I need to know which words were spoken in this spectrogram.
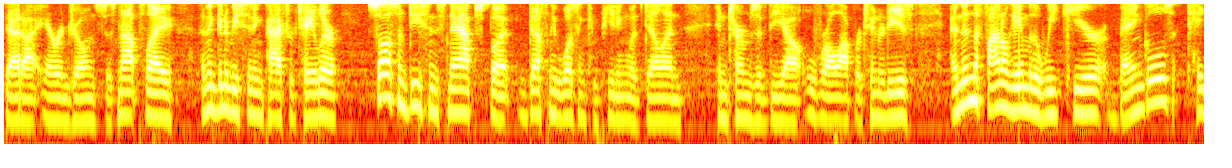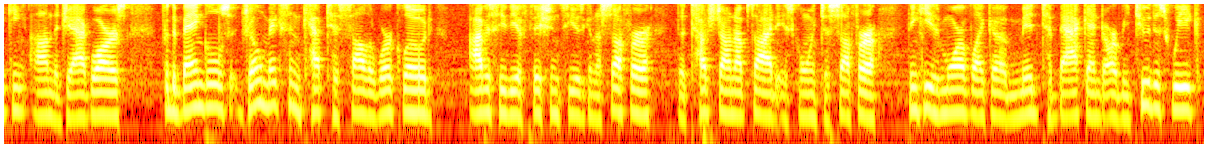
that uh, Aaron Jones does not play. I think going to be sitting Patrick Taylor. Saw some decent snaps, but definitely wasn't competing with Dillon in terms of the uh, overall opportunities. And then the final game of the week here Bengals taking on the Jaguars. For the Bengals, Joe Mixon kept his solid workload. Obviously, the efficiency is going to suffer. The touchdown upside is going to suffer. I think he's more of like a mid to back end RB2 this week,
